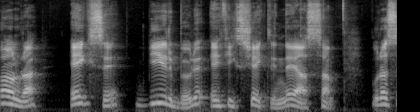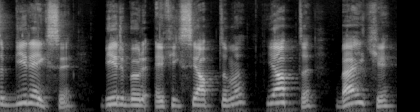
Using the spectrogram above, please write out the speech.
Sonra eksi 1 bölü fx şeklinde yazsam. Burası 1 eksi 1 bölü fx yaptı mı? Yaptı. Belki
